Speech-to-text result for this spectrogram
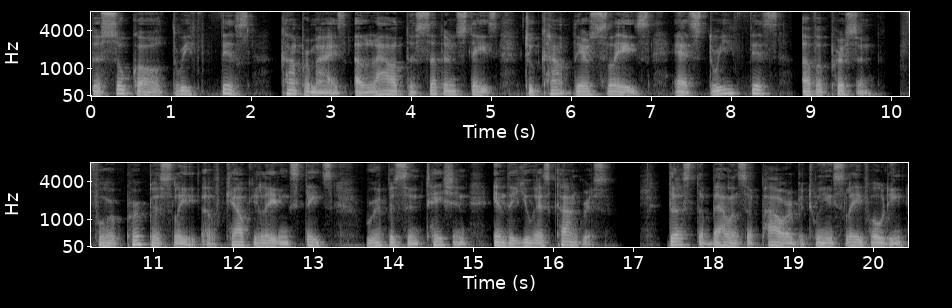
The so called Three Fifths Compromise allowed the Southern states to count their slaves as three fifths of a person for purposely of calculating states' representation in the U.S. Congress. Thus, the balance of power between slaveholding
